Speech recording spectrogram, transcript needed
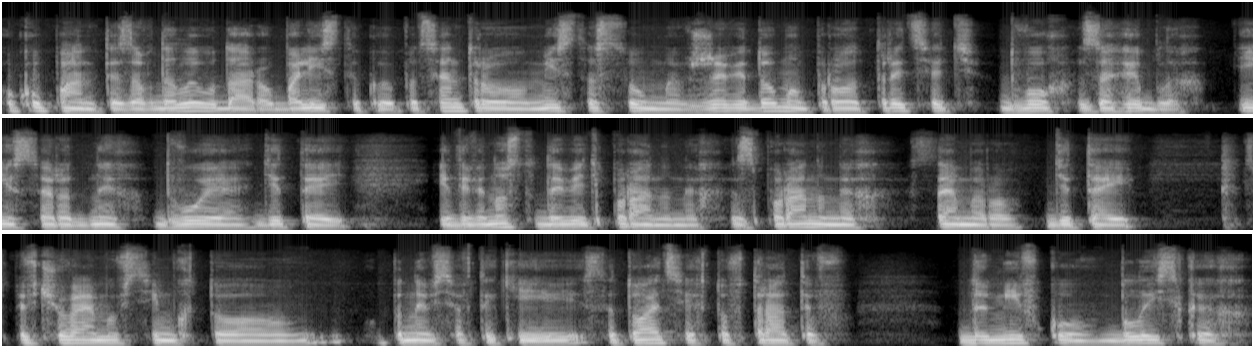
окупанти завдали удару балістикою по центру міста Суми. Вже відомо про 32 загиблих, і серед них двоє дітей, і 99 поранених. З поранених семеро дітей. Співчуваємо всім, хто опинився в такій ситуації, хто втратив домівку близьких,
